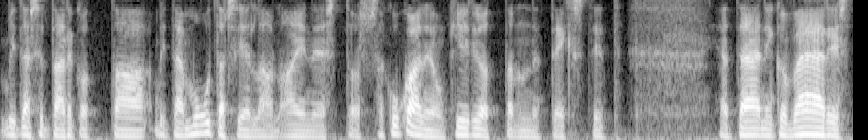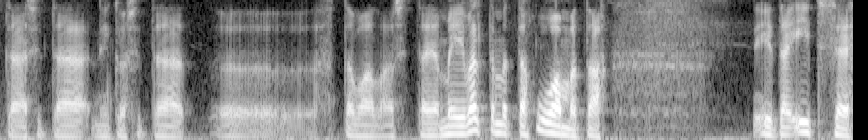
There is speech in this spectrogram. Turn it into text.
Mitä se tarkoittaa, mitä muuta siellä on aineistossa, kuka ne on kirjoittanut ne tekstit. Ja tämä niin vääristää sitä, niin sitä äh, tavallaan sitä. Ja me ei välttämättä huomata niitä itse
